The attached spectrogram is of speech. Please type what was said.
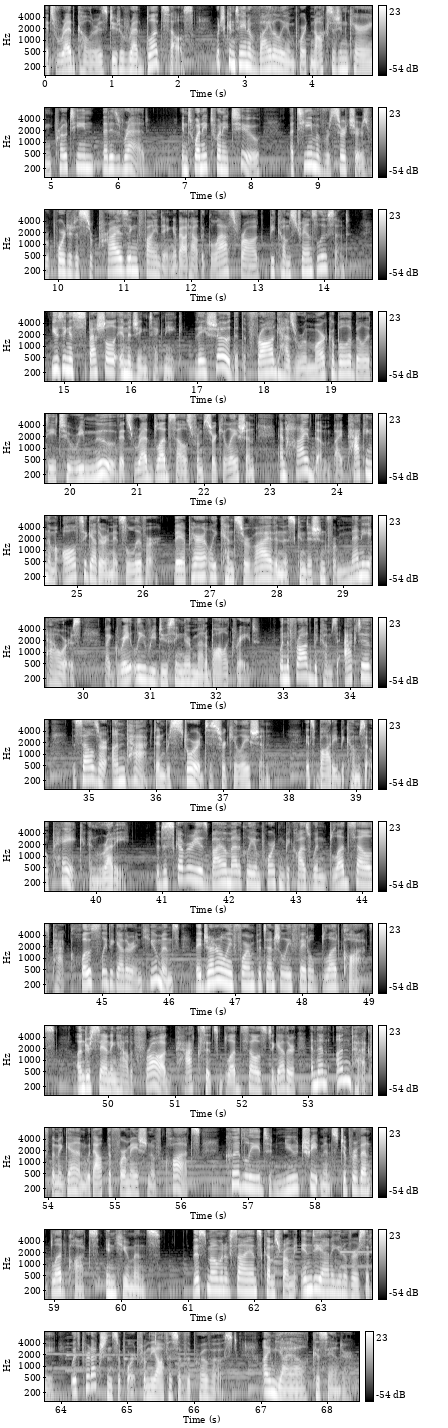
Its red color is due to red blood cells, which contain a vitally important oxygen carrying protein that is red. In 2022, a team of researchers reported a surprising finding about how the glass frog becomes translucent. Using a special imaging technique, they showed that the frog has a remarkable ability to remove its red blood cells from circulation and hide them by packing them all together in its liver. They apparently can survive in this condition for many hours by greatly reducing their metabolic rate. When the frog becomes active, the cells are unpacked and restored to circulation its body becomes opaque and ruddy. The discovery is biomedically important because when blood cells pack closely together in humans, they generally form potentially fatal blood clots. Understanding how the frog packs its blood cells together and then unpacks them again without the formation of clots could lead to new treatments to prevent blood clots in humans. This moment of science comes from Indiana University with production support from the Office of the Provost. I'm Yael Ksander.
